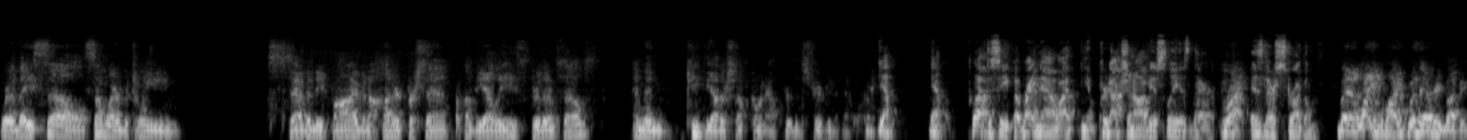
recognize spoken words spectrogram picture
where they sell somewhere between 75 and 100% of the LEs through themselves and then keep the other stuff going out through the distributed network. We'll have to see. But right now, I, you know, production obviously is their Right. is their struggle. But like like with everybody,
